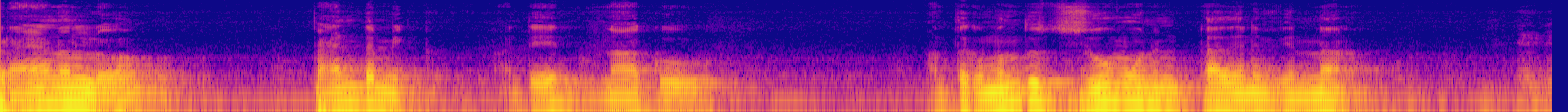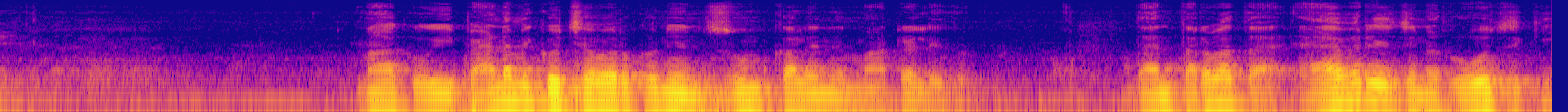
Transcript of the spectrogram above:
ప్రయాణంలో పాండమిక్ అంటే నాకు అంతకుముందు జూమ్ ఉంటుందని విన్నాను. నాకు ఈ పాండమిక్ వచ్చే వరకు నేను జూమ్ కాల్ అనేది మాట్లాడలేదు. దాని తర్వాత యావరేజ్ రోజుకి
